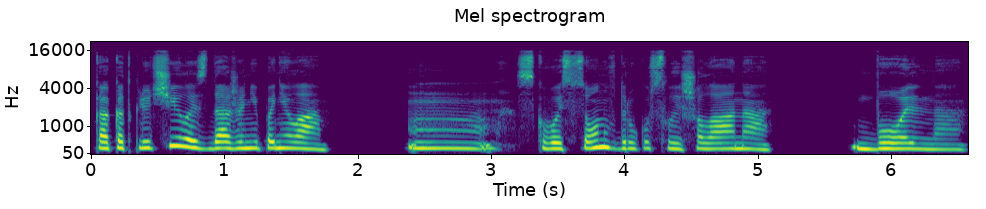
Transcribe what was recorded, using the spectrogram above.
Как отключилась, даже не поняла. «М-м-м», сквозь сон вдруг услышала она. «Больно».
